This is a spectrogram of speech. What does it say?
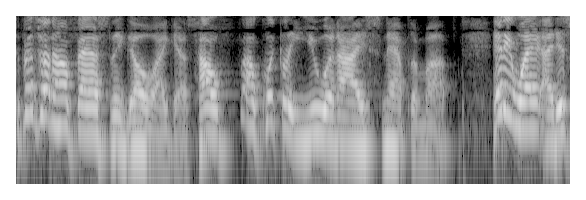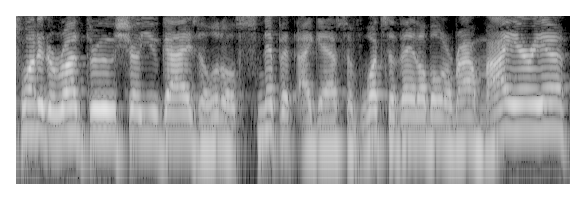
Depends on how fast they go, I guess. How, how quickly you and I snap them up. Anyway, I just wanted to run through, show you guys a little snippet, I guess, of what's available around my area.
